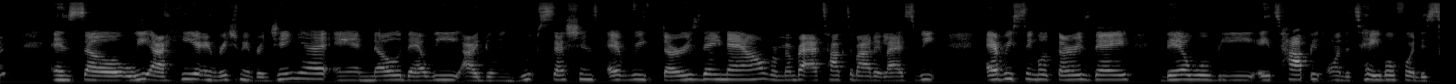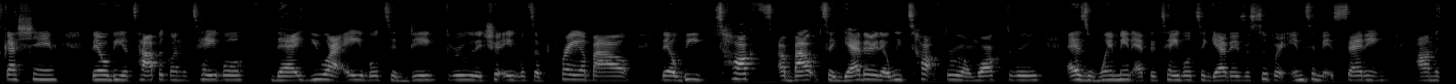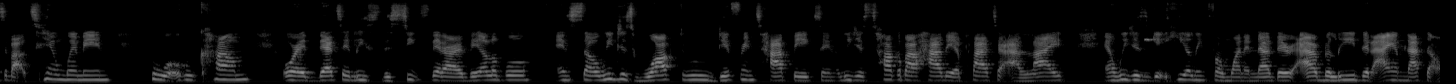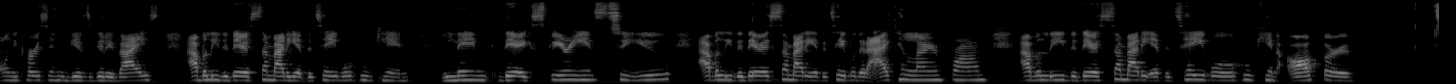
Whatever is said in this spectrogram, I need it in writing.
And so we are here in Richmond, Virginia, and know that we are doing group sessions every Thursday now. Remember, I talked about it last week. Every single Thursday, there will be a topic on the table for discussion. There will be a topic on the table that you are able to dig through, that you're able to pray about, that we talked about together, that we talk through and walk through as women at the table together. It's a super intimate setting. Um, it's about 10 women who, who come, or that's at least the seats that are available. And so we just walk through different topics and we just talk about how they apply to our life and we just get healing from one another. I believe that I am not the only person who gives good advice. I believe that there is somebody at the table who can lend their experience to you. I believe that there is somebody at the table that I can learn from. I believe that there is somebody at the table who can offer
